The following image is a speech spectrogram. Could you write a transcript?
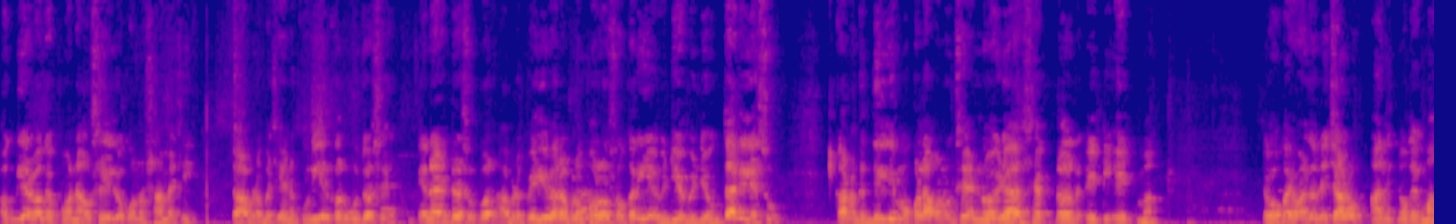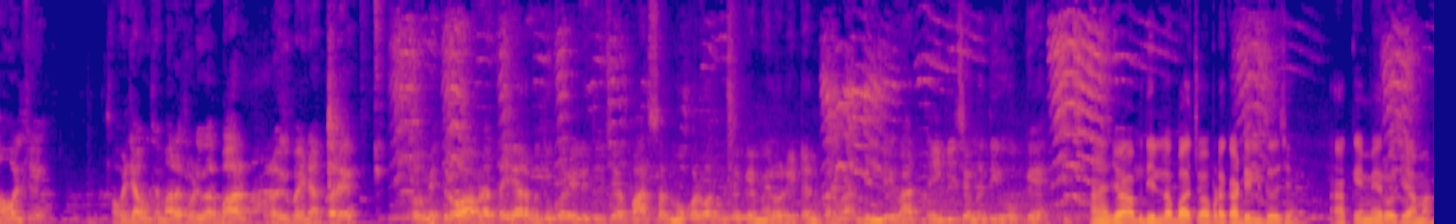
અગિયાર વાગે ફોન આવશે એ લોકોનો સામેથી. તો આપણે પછી એને કુરિયર કરવું જશે એના એડ્રેસ ઉપર આપણે પહેલી વાર આપણો ભરોસો કરીએ વીડિયો વીડિયો ઉતારી લેશું. કારણ કે દિલ્હી મોકલાવવાનું છે નોઈડા સેક્ટર એટી એટમાં તો ભાઈ વાંધો નહીં, ચાલો, આ રીતનો કંઈક માહોલ છે. હવે જવું છે મારે થોડી વાર બહાર, રવિભાઈના ઘરે. તો મિત્રો, આપણે તૈયાર બધું કરી લીધું છે, પાર્સલ મોકલવાનું છે, કેમેરો રિટર્ન કરવા. દિલ્હી વાત થઈ ગઈ છે બધી ઓકે અને જો આ બધી લબાચો આપણે કાઢી લીધો છે, આ કેમેરો છે આમાં.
